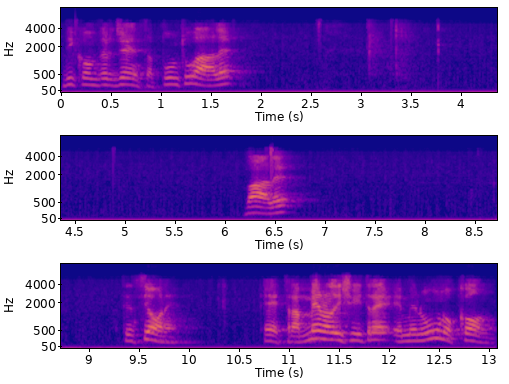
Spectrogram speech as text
di convergenza puntuale vale, attenzione, è tra meno radice di 3 e meno 1 con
